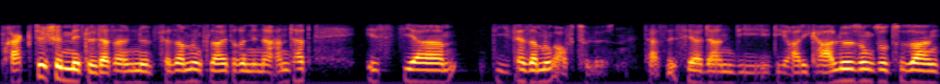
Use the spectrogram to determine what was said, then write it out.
praktische Mittel, das eine Versammlungsleiterin in der Hand hat, ist ja die Versammlung aufzulösen. Das ist ja dann die, die Radikallösung sozusagen.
